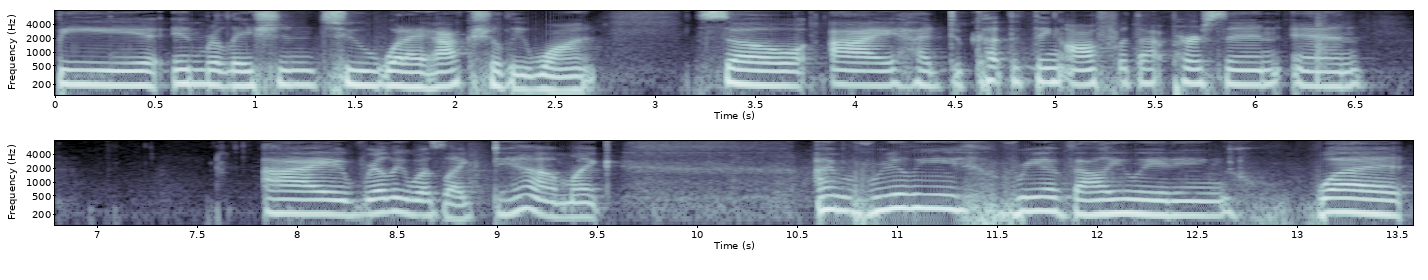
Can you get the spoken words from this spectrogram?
be in relation to what I actually want? So I had to cut the thing off with that person. And I really was like, damn, like, I'm really reevaluating what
